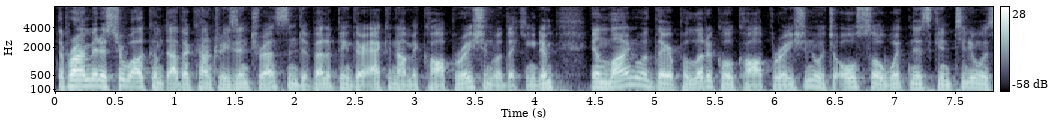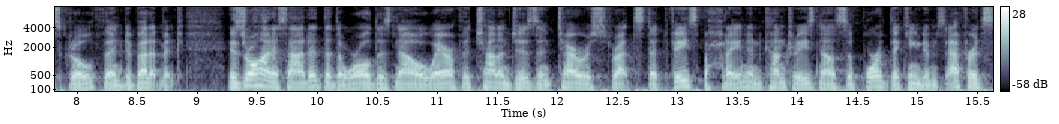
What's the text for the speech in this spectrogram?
The Prime Minister welcomed other countries' interest in developing their economic cooperation with the kingdom in line with their political cooperation, which also witnessed continuous growth and development. Royal Highness added that the world is now aware of the challenges and terrorist threats that face Bahrain and countries now support the kingdom's efforts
